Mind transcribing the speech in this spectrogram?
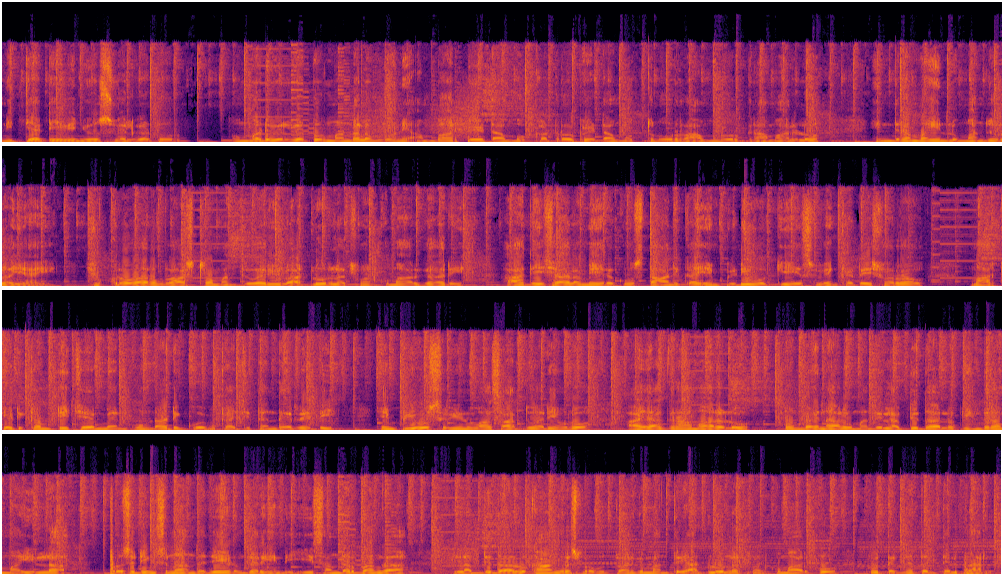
నిత్య TV news Velgatur ఉమ్మడి వెల్గటూర్ మండలంలోని అంబార్పేట మొక్కట్రోపేట ముత్తునూరు రామ్నూర్ గ్రామాలలో ఇందిరమ్మ ఇండ్లు మంజూరయ్యాయి. శుక్రవారం రాష్ట్ర మంత్రివర్యులు అడ్లూరు లక్ష్మణ్ కుమార్ గారి ఆదేశాల మేరకు స్థానిక MPDO KS Venkateswararao marketing committee chairman Gundati Gopika Jitender Reddy MPO Srinivas ఆధ్వర్యంలో ఆయా గ్రామాలలో తొంభై నాలుగు మంది లబ్ధిదారులకు ఇందిరమ్మ ఇళ్ళ ప్రొసీడింగ్స్ను అందజేయడం జరిగింది. ఈ సందర్భంగా లబ్ధిదారులు కాంగ్రెస్ ప్రభుత్వానికి మంత్రి అడ్లూరు లక్ష్మణ్ కుమార్కు కృతజ్ఞతలు తెలిపారు.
